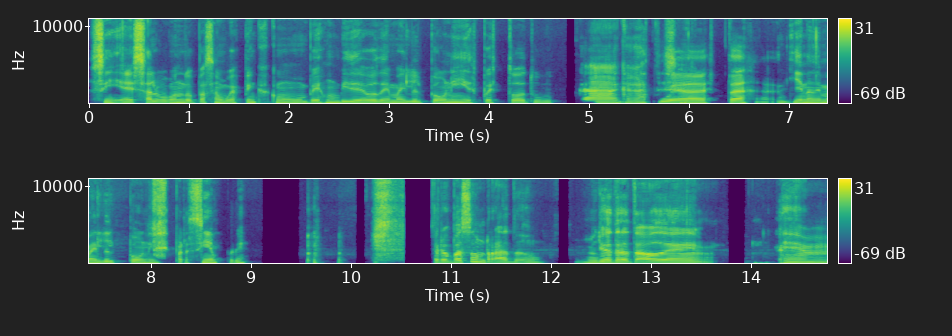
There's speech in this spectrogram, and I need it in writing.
Sí, eh, salvo cuando pasan weas pencas como ves un video de My Little Pony y después toda tu Ah, cagaste. wea está llena de My Little Pony para siempre. Pero pasa un rato. Yo he tratado de. em,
